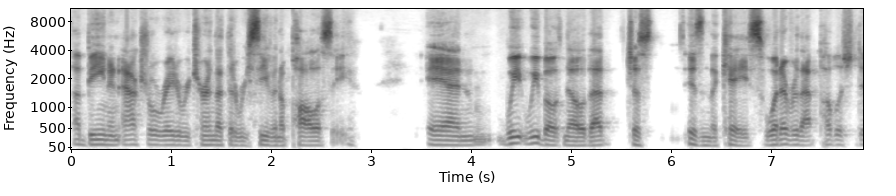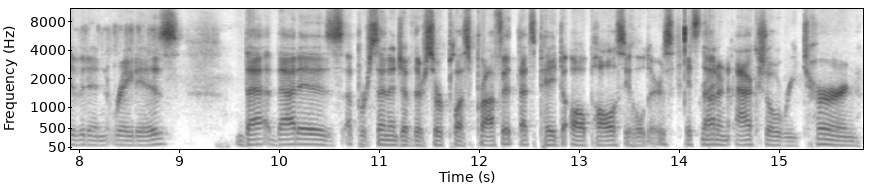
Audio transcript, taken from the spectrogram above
uh, being an actual rate of return that they receive in a policy. And we we both know that just isn't the case. Whatever that published dividend rate is, that that is a percentage of their surplus profit that's paid to all policyholders. It's not an actual return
